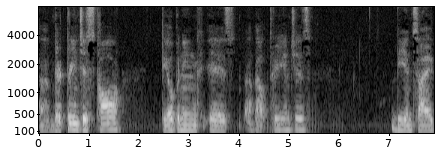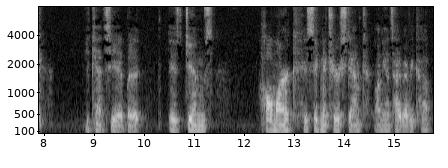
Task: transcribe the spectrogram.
Um, they're three inches tall. The opening is about three inches the inside, you can't see it, but it is Jim's hallmark, his signature stamped on the inside of every cup.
